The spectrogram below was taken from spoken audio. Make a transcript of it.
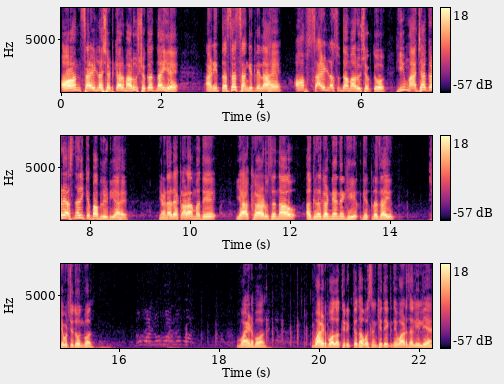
ऑन साइडला षटकार मारू शकत नाहीये. आणि तसंच सांगितलेलं आहे ऑफ साइडला सुद्धा मारू शकतो. ही माझ्याकडे असणारी केपाबिलिटी आहे. येणाऱ्या काळामध्ये या खेळाडूचं नाव अग्रगण्याने घे घेतलं जाईल. शेवटचे दोन ball wide ball wide ball अतिरिक्त धावसंख्येत एकने वाढ झालेली आहे.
